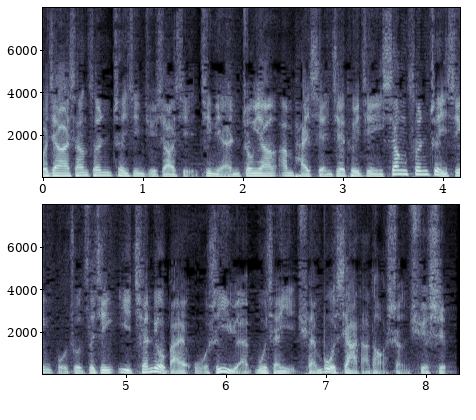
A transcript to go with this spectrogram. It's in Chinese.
国家乡村振兴局消息今年中央安排衔接推进乡村振兴补助资金一千六百五十亿元目前已全部下达到省区市。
